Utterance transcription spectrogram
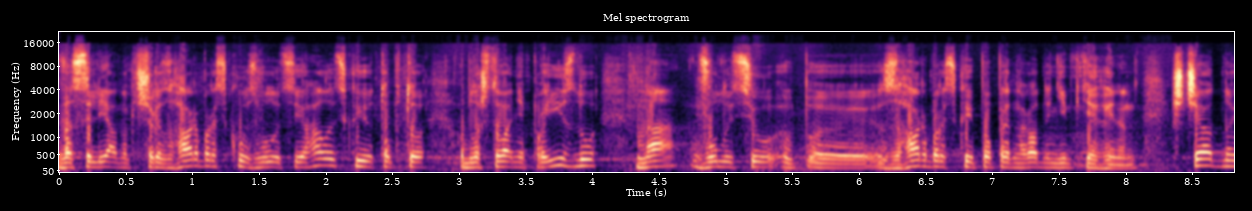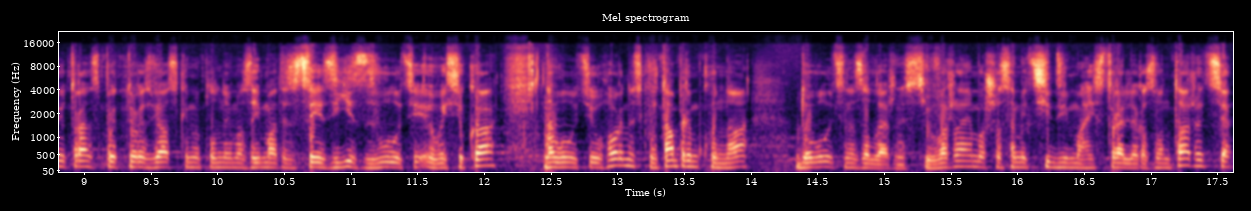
Василянок через Гарбарську з вулицею Галицькою, тобто облаштування проїзду на вулицю е, з Гарбарської попри народний дім княгинин. Ще одною транспортною розв'язкою ми плануємо займатися це є з'їзд з вулиці Івасюка на вулицю Угорницьку в напрямку на до вулиці Незалежності. Вважаємо, що саме ці дві магістралі розвантажаться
